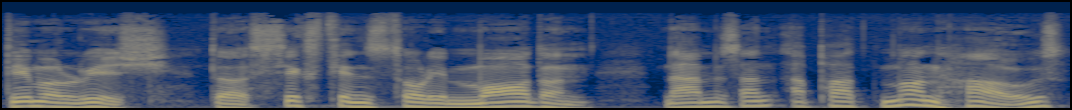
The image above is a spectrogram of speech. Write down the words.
demolish the 16-story modern Namsan apartment house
